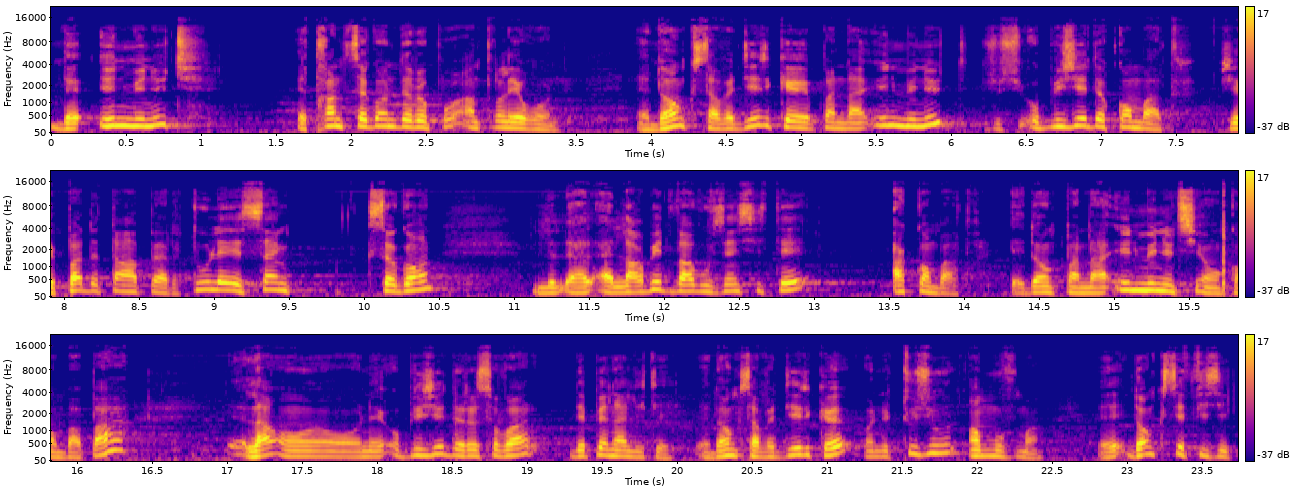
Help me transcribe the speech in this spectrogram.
de 1 minute et 30 secondes de repos entre les rounds. Et donc, ça veut dire que pendant une minute, je suis obligé de combattre. Je n'ai pas de temps à perdre. Tous les 5 secondes, l'arbitre va vous inciter à combattre. Et donc, pendant une minute, si on ne combat pas, là, on, est obligé de recevoir des pénalités. Et donc, ça veut dire qu'on est toujours en mouvement. Et donc, c'est physique.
